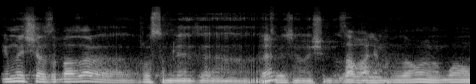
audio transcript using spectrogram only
и мы сейчас за базар э, просто, блядь, э, ответим вообще. Завалим. Завалим, вал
